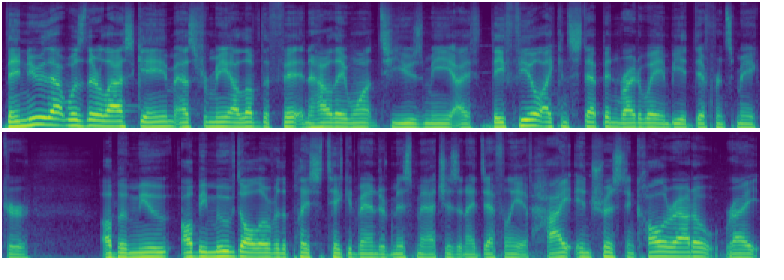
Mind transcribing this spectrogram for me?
They knew that was their last game. As for me, I love the fit and how they want to use me. I, they feel I can step in right away and be a difference maker. I'll be I'll be moved all over the place to take advantage of mismatches, and I definitely have high interest in Colorado right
